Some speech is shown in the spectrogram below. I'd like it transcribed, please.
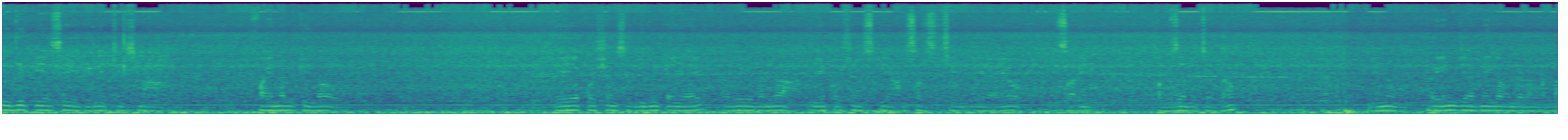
టీజీపీఎస్సీ రిలీజ్ చేసిన ఫైనల్ కీలో ఏ ఏ క్వశ్చన్స్ డిలీట్ అయ్యాయి అదేవిధంగా ఏ క్వశ్చన్స్కి ఆన్సర్స్ చేంజ్ అయ్యాయో ఒకసారి అబ్జర్వ్ చేద్దాం. నేను ట్రైన్ జర్నీలో ఉండడం వల్ల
